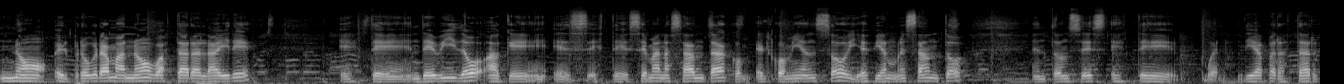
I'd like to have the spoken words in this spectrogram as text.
no, el programa no va a estar al aire este, debido a que es este, Semana Santa, el comienzo y es Viernes Santo. Entonces, este, bueno, día para estar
